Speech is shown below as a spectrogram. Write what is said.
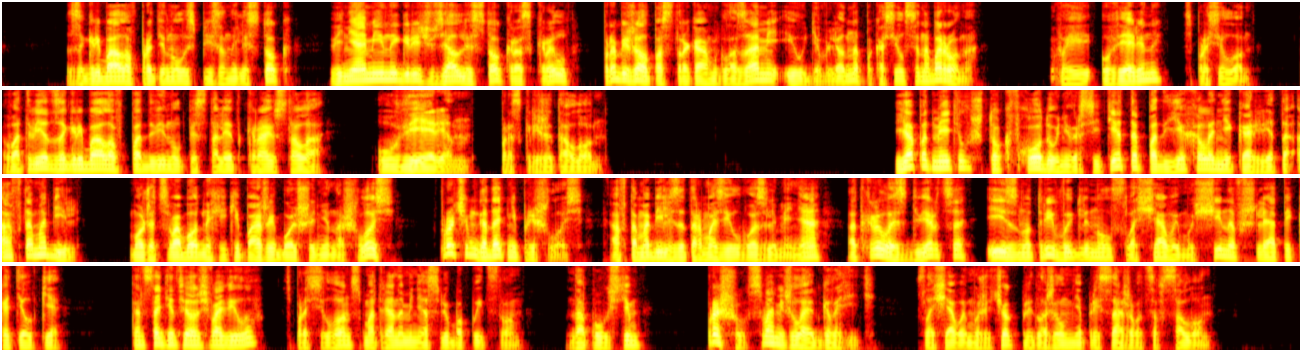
Загребалов протянул исписанный листок. Вениамин Игоревич взял листок, раскрыл, пробежал по строкам глазами и удивленно покосился на барона. — Вы уверены? — спросил он. В ответ Загребалов подвинул пистолет к краю стола. — Уверен, — проскрежетал он. Я подметил, что к входу университета подъехала не карета, а автомобиль. Может, свободных экипажей больше не нашлось? Впрочем, гадать не пришлось. Автомобиль затормозил возле меня, открылась дверца, и изнутри выглянул слащавый мужчина в шляпе-котелке. — Константин Федорович Вавилов? — спросил он, смотря на меня с любопытством. — Допустим. — Прошу, с вами желают говорить. Слащавый мужичок предложил мне присаживаться в салон. —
